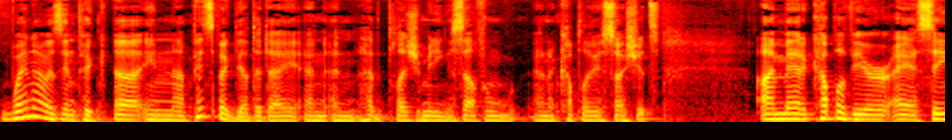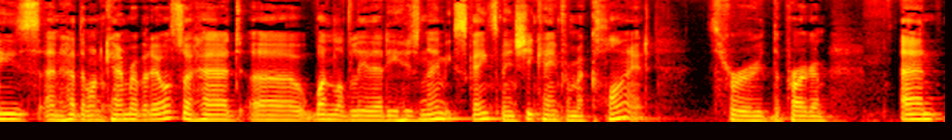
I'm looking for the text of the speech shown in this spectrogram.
When I was in uh, in uh, Pittsburgh the other day and, and had the pleasure of meeting yourself and, and a couple of your associates, I met a couple of your ASEs and had them on camera, but I also had uh, one lovely lady whose name escapes me, and she came from a client through the program. And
